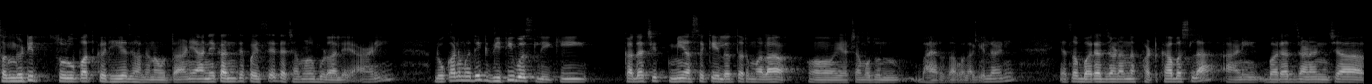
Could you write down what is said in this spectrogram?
संघटित स्वरूपात कधी हे झालं नव्हतं आणि अनेकांचे पैसे त्याच्यामुळे बुडाले. आणि लोकांमध्ये एक भीती बसली की कदाचित मी असं केलं तर मला याच्यामधून बाहेर जावं लागेल. आणि याचा बऱ्याच जणांना फटका बसला आणि बऱ्याच जणांच्या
